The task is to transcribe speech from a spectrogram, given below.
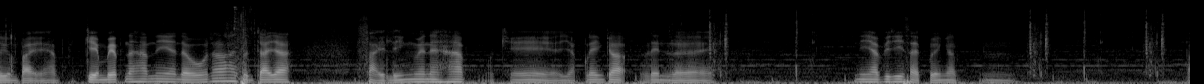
ลืมไปครับ เกมเว็บนะครับเนี่ยเดี๋ยวถ้าสนใจจะใส่ลิงก์ไว้นะครับ โอเค อยากเล่นก็เล่นเลย นี่ครับวิธีใส่ปืนครับ อืม ไป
